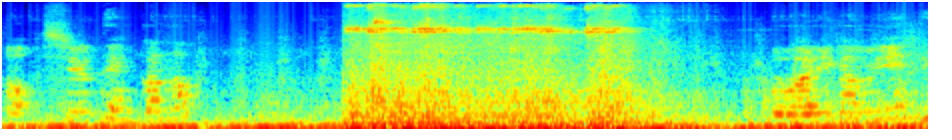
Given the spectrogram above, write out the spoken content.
あ終点かな？終わりが見えて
